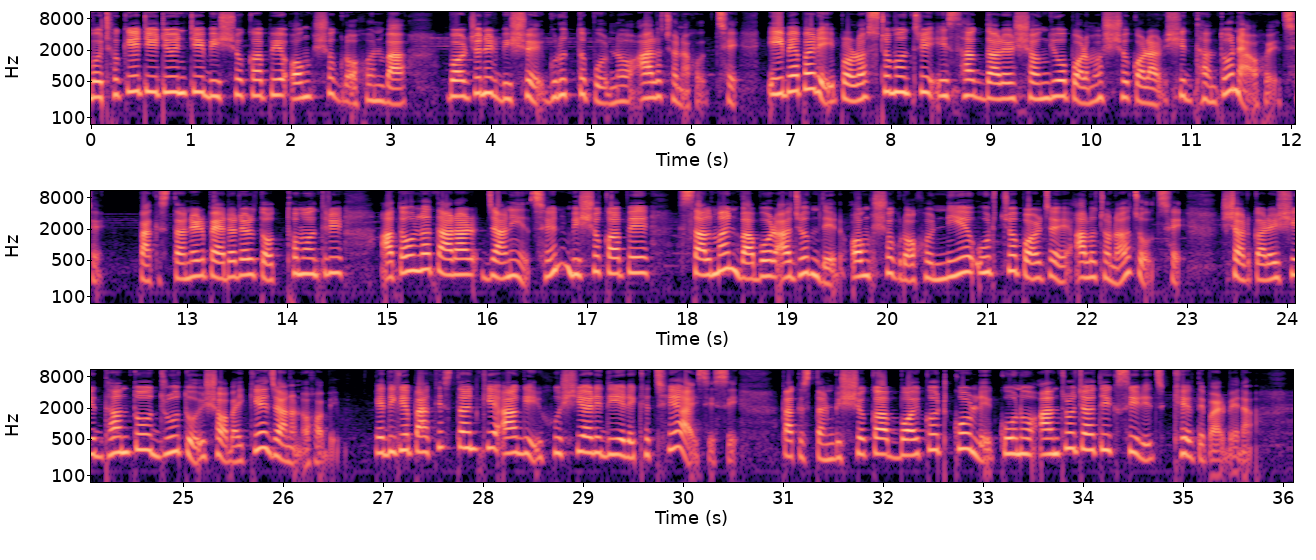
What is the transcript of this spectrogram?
বৈঠকে টি টোয়েন্টি বিশ্বকাপে অংশগ্রহণ বা বর্জনের বিষয়ে গুরুত্বপূর্ণ আলোচনা হচ্ছে। এই ব্যাপারে পররাষ্ট্রমন্ত্রী ইসহাক দারের সঙ্গেও পরামর্শ করার সিদ্ধান্ত নেওয়া হয়েছে। পাকিস্তানের ফেডারেল তথ্যমন্ত্রী আতাউল্লাহ তারার জানিয়েছেন, বিশ্বকাপে সালমান বাবর আজমদের অংশগ্রহণ নিয়ে উচ্চ পর্যায়ে আলোচনা চলছে। সরকারের সিদ্ধান্ত দ্রুতই সবাইকে জানানো হবে। এদিকে পাকিস্তানকে আগে হুঁশিয়ারি দিয়ে রেখেছে আইসিসি। পাকিস্তান বিশ্বকাপ বয়কট করলে কোনো আন্তর্জাতিক সিরিজ খেলতে পারবে না।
